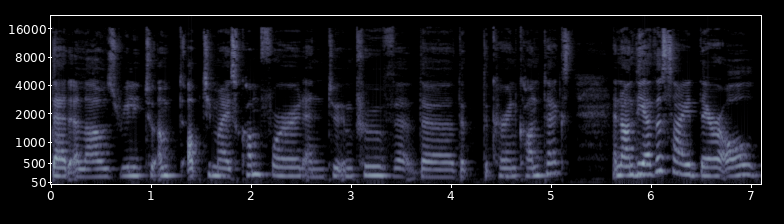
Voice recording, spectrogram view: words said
that allows really to um, optimize comfort and to improve the, the, the, the, current context. And on the other side, there are all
